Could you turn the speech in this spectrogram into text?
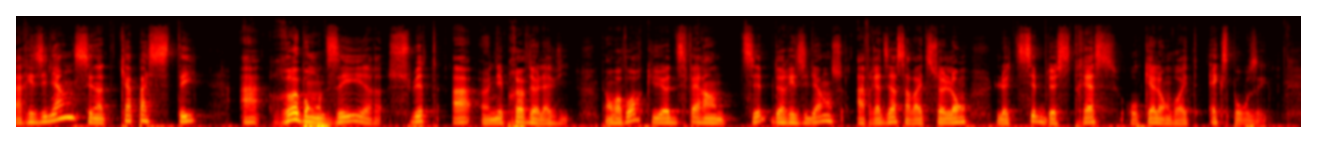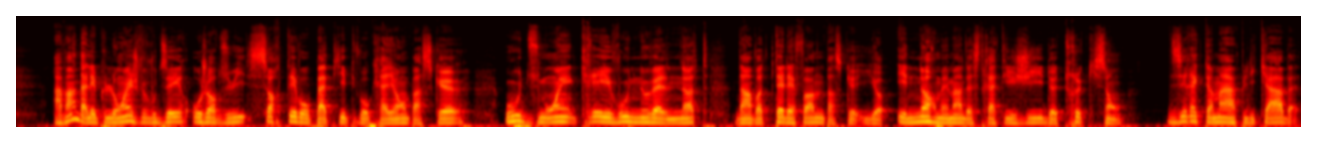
La résilience, c'est notre capacité à rebondir suite à une épreuve de la vie. on va voir qu'il y a différents types de résilience. À vrai dire, ça va être selon le type de stress auquel on va être exposé. Avant d'aller plus loin, je vais vous dire aujourd'hui, sortez vos papiers et vos crayons parce que ou du moins créez-vous une nouvelle note dans votre téléphone parce qu'il y a énormément de stratégies, de trucs qui sont directement applicables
